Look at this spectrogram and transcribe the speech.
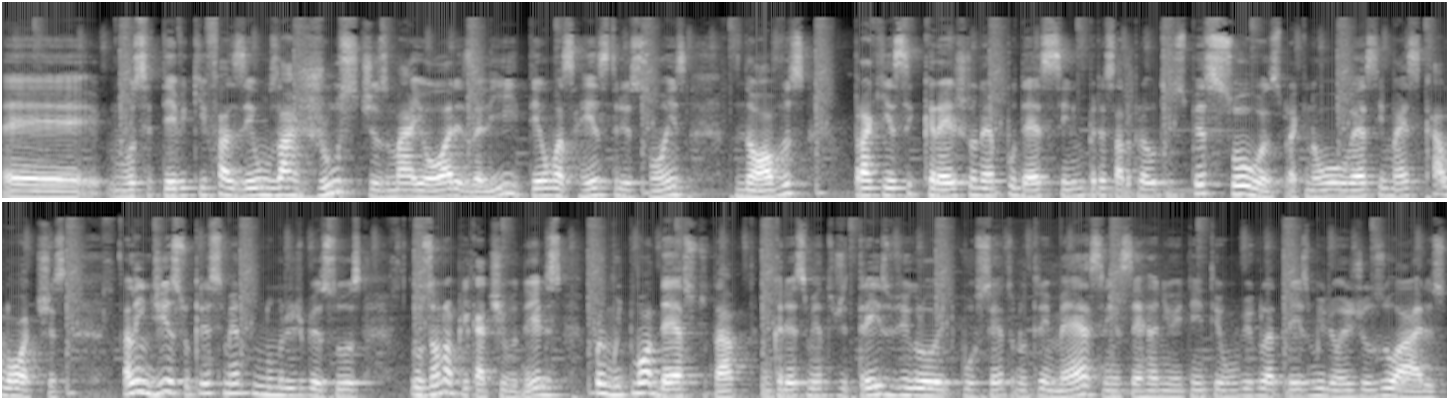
é, você teve que fazer uns ajustes maiores ali e ter umas restrições novas para que esse crédito né, pudesse ser emprestado para outras pessoas, para que não houvessem mais calotes. Além disso, o crescimento do número de pessoas usando o aplicativo deles foi muito modesto, tá? Um crescimento de 3,8% no trimestre, encerrando em 81,3 milhões de usuários.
